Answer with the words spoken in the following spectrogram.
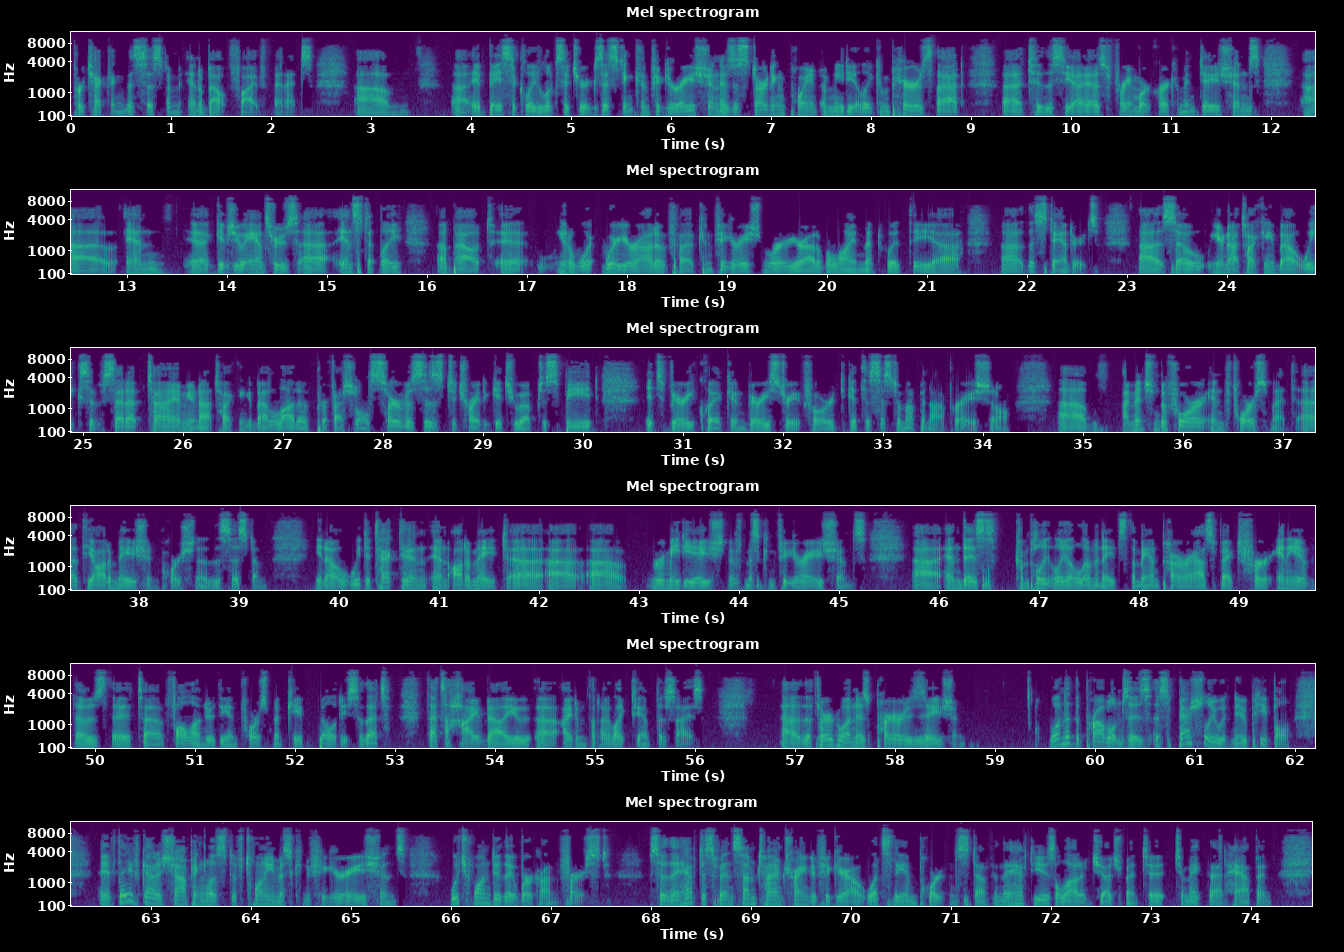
protecting the system in about five minutes. Um, uh, it basically looks at your existing configuration as a starting point, immediately compares that uh, to the CIS framework recommendations, uh, and gives you answers instantly about you know wh where you're out of configuration, where you're out of alignment with the the standards. so you're not talking about weeks of setup time. You're not talking about a lot of professional services to try to get you up to speed. It's very quick and very straightforward to get the system up and operational. Um, I mentioned before enforcement, uh, the automation portion of the system. You know, we detect and, and automate uh, uh, uh remediation of misconfigurations. Uh, and this completely eliminates the manpower aspect for any of those that uh, fall under the enforcement capability. So that's that's a high value uh, item that I like to emphasize. Uh, the third one is prioritization one of the problems is, especially with new people, if they've got a shopping list of 20 misconfigurations, which one do they work on first? So they have to spend some time trying to figure out what's the important stuff, and they have to use a lot of judgment to, to make that happen.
